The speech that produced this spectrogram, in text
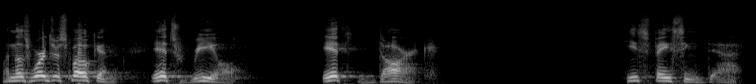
When those words are spoken, it's real, it's dark. He's facing death.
